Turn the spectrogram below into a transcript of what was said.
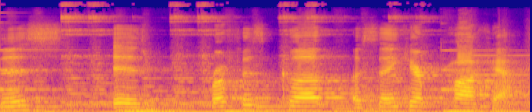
This is Breakfast Club of Sandicare podcast.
